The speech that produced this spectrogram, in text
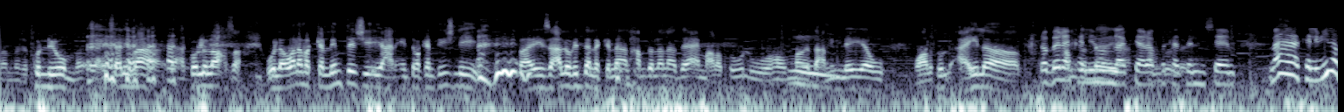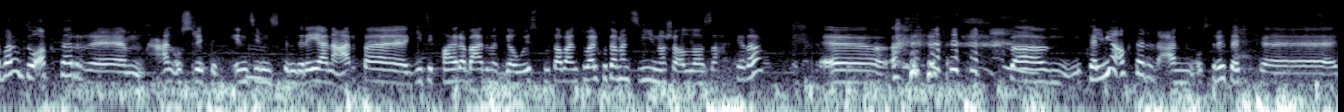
ما- كل يوم يعني اسالي بقى يعني كل لحظة ولو أنا ما اتكلمتش يعني أنت ما كلمتنيش ليه فيزعلوا جدا لكن لا الحمد لله أنا داعم على طول وهم. داعمين ليا وعلى طول عيلة. ربنا يخليهم لك يا يعني، رب. كابتن هشام. مها كلمينا برضو أكتر عن أسرتك. انت من اسكندرية أنا عارفة جيتي القاهرة بعد ما اتجوزتوا. طبعا أنتوا بقالكم 8 سنين ما شاء الله صح كده؟ آه، فكلمينا أكتر عن أسرتك. آه،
